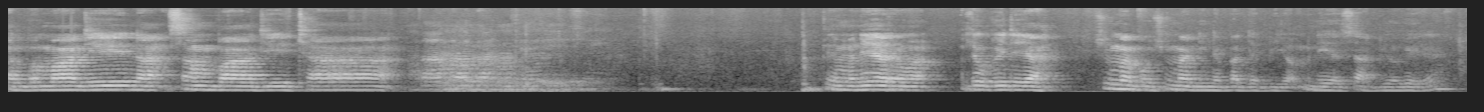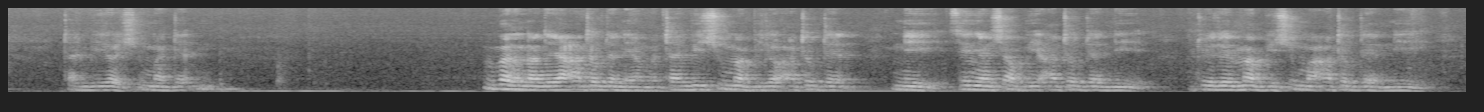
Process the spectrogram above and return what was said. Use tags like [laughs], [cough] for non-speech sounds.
အပမဒေနသံပါတိထာ Bhavante ကဲမနေ့ကတော့အလုပ်ပေးတရားရှုမှတ်ပုံရှုမှတ်နည်းနဲ့ပတ်သက်ပြီးတော့မနေ့ကစပြောခဲ့တယ်ထိုင်ပြီးတော့ရှုမှတ်တဲ့ဝိပဿနာတရားအထုတ်တဲ့နေရာမှာထိုင်ပြီးရှုမှတ်ပြီးတော့အထုတ်တဲ့နေ့စဉ်းဉဏ်လျှောက်ပြီးအထုတ်တဲ့နေ့အတွေ့အကြုံမှတ်ပြီးရှုမှတ်အထုတ်တဲ့နေ့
